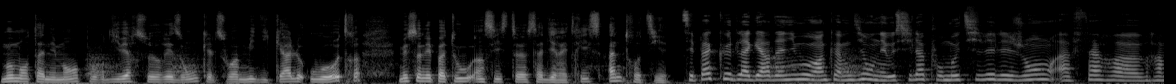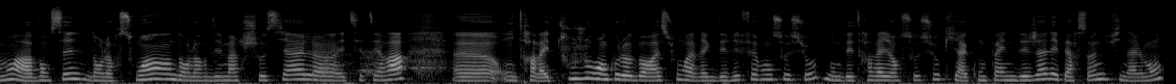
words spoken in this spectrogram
momentanément pour diverses raisons, qu'elles soient médicales ou autres. Mais ce n'est pas tout, insiste sa directrice Anne Trottier. C'est pas que de la garde d'animaux, hein. comme dit, on est aussi là pour motiver les gens à euh, vraiment à avancer dans leurs soins, dans leur démarche sociale, euh, etc. Euh, on travaille toujours en collaboration avec des référents sociaux, donc des travailleurs sociaux qui accompagnent déjà les personnes finalement.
